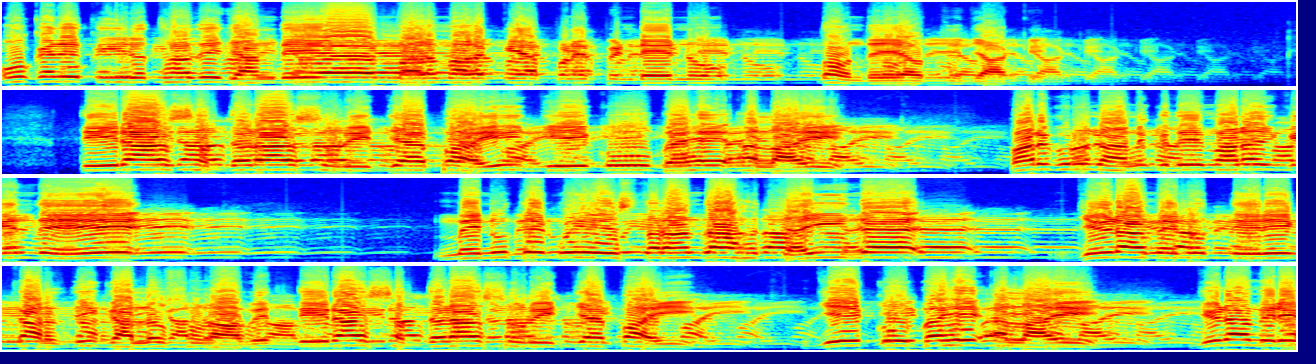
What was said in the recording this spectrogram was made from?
ਉਹ ਕਹਿੰਦੇ ਤੀਰਥਾਂ ਤੇ ਜਾਂਦੇ ਆ, ਮਲ ਮਲ ਕੇ ਆਪਣੇ ਪਿੰਡੇ ਨੂੰ ਧੋਂਦੇ ਆ ਉੱਥੇ ਜਾ ਕੇ। ਤੇਰਾ ਸੱਦੜਾ ਸੁਰੇਜਾ ਭਾਈ, ਜੇ ਕੋ ਬਹਿ ਅਲਾਏ ਪਰ ਗੁਰੂ ਨਾਨਕ ਦੇਵ ਮਹਾਰਾਜ ਕਹਿੰਦੇ, ਮੈਨੂੰ ਤੇ ਕੋਈ ਇਸ ਤਰ੍ਹਾਂ ਦਾ ਚਾਹੀਦਾ ਜਿਹੜਾ ਮੈਨੂੰ ਤੇਰੇ ਘਰ ਦੀ ਗੱਲ ਸੁਣਾਵੇ ਤੇਰਾ ਸੱਦੜਾ ਸੁਰੇਜਾ ਭਾਈ। ਜੇ ਕੋ ਬਹਿ ਅਲਾਈ ਜਿਹੜਾ ਮੇਰੇ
